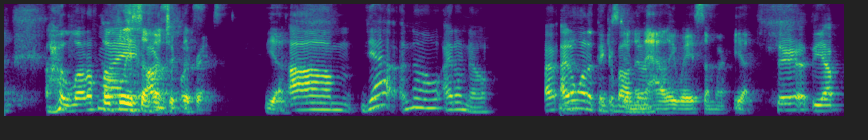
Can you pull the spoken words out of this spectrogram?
a lot of my hopefully someone took the frames. Yeah. Um yeah no i don't know. I, I don't want to think about in them. an alleyway somewhere. Yeah. There yep.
